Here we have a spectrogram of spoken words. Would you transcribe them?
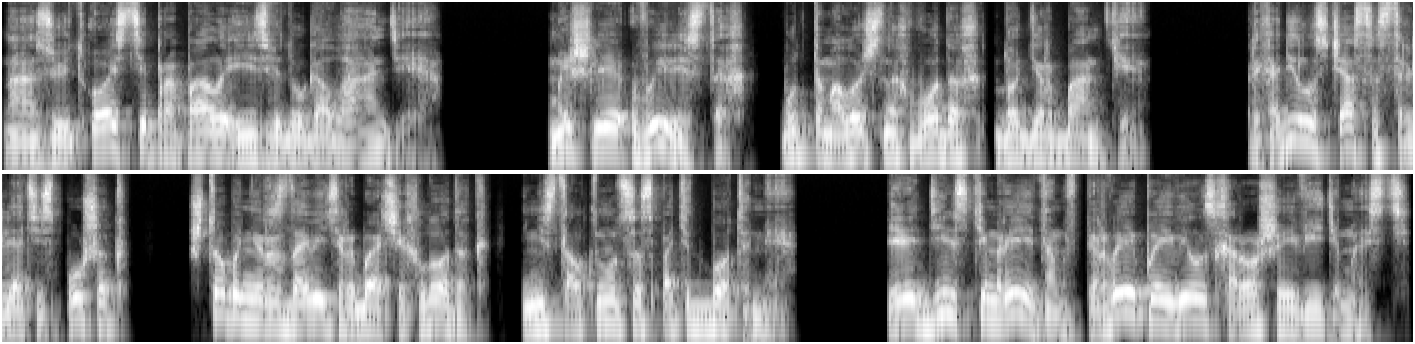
На Зюит-Осте пропала из виду Голландия. Мы шли в вылистых, будто молочных водах до Гербанки. Приходилось часто стрелять из пушек, чтобы не раздавить рыбачьих лодок и не столкнуться с пакетботами. Перед Дильским рейдом впервые появилась хорошая видимость.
